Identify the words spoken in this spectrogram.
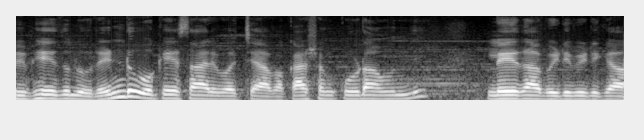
విభేదులు రెండు ఒకేసారి వచ్చే అవకాశం కూడా ఉంది లేదా విడివిడిగా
